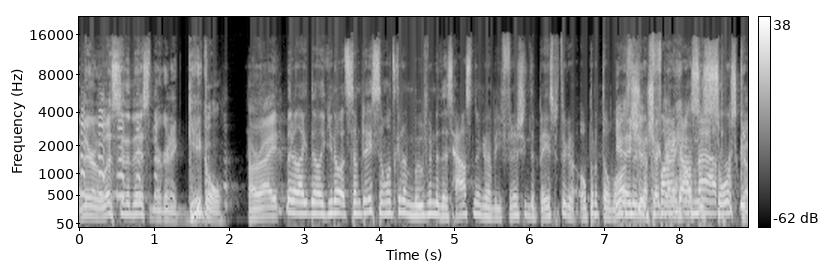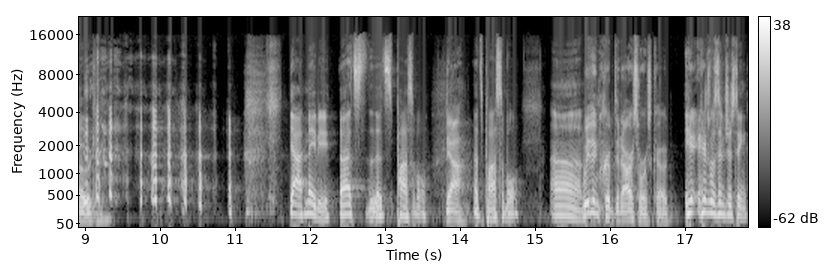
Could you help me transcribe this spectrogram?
and they're going to listen to this and they're going to giggle. All right. They're like, they're like, you know what? Someday someone's gonna move into this house and they're gonna be finishing the basement. They're gonna open up the walls. Yeah, they they're should have that house's source code. Yeah, maybe that's that's possible. Yeah. That's possible. Um, We've encrypted our source code. Here- here's what's interesting.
